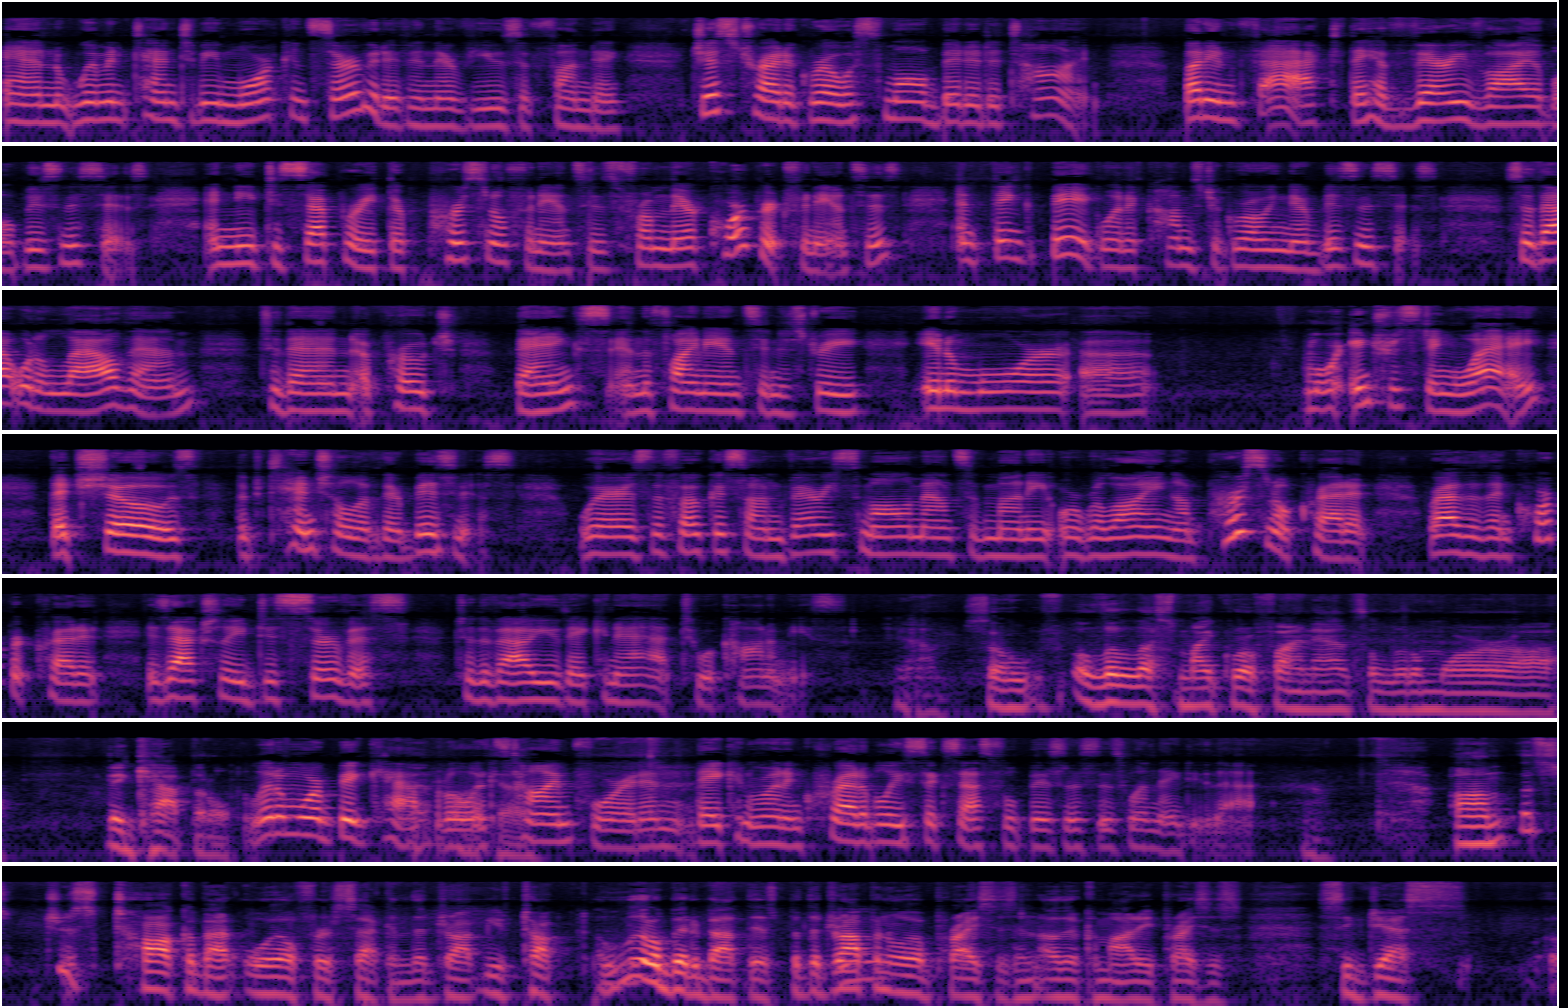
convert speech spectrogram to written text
And women tend to be more conservative in their views of funding. Just try to grow a small bit at a time. But in fact, they have very viable businesses and need to separate their personal finances from their corporate finances and think big when it comes to growing their businesses. So that would allow them to then approach banks and the finance industry in a more uh, more interesting way that shows the potential of their business. Whereas the focus on very small amounts of money or relying on personal credit rather than corporate credit is actually a disservice to the value they can add to economies. Yeah. So a little less microfinance, a little more uh, big capital. A little more big capital. Yeah, okay. It's time for it, and they can run incredibly successful businesses when they do that. Yeah. Um, let's just talk about oil for a second. The drop, you've talked a little bit about this, but the drop mm-hmm. in oil prices and other commodity prices suggests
